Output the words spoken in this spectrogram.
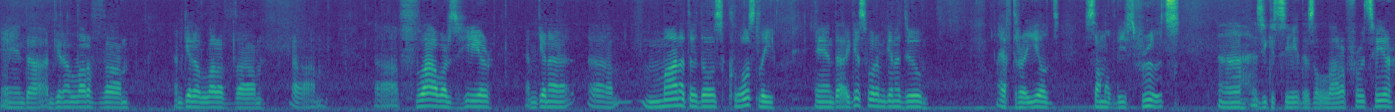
and uh, I'm getting a lot of um, I'm getting a lot of um, um uh, flowers here. I'm gonna um, monitor those closely and I guess what I'm gonna do after I yield some of these fruits uh, as you can see there's a lot of fruits here.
